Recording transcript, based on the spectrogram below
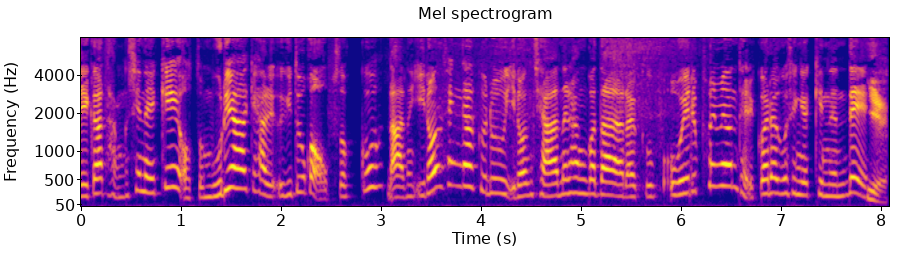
내가 당신에게 어떤 무리하게 할 의도가 없었고 나는 이런 생각으로 이런 제안을 한 거다라고 오해를 풀면 될 거라고 생각했는데 예.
